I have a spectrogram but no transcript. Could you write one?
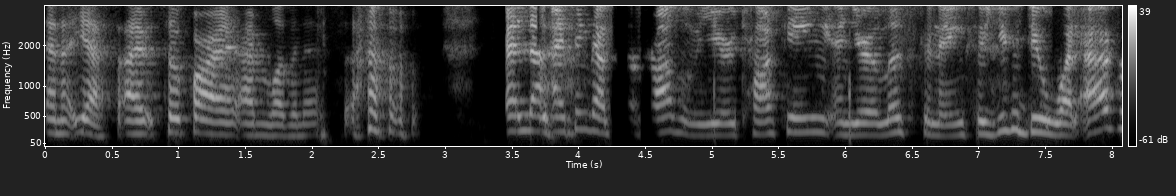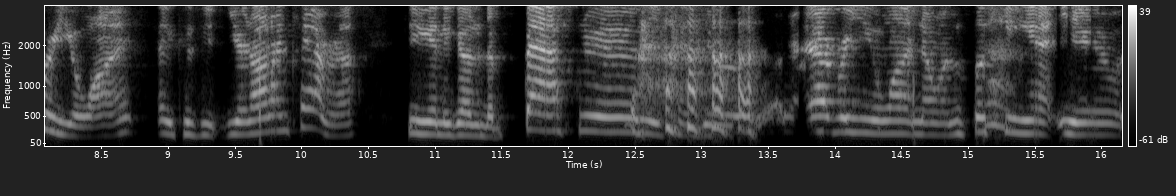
and uh, yes, I so far I, I'm loving it. So. And that, I think that's the problem. You're talking and you're listening, so you can do whatever you want because you're not on camera. So you're gonna go to the bathroom. You can do whatever you want. No one's looking at you.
